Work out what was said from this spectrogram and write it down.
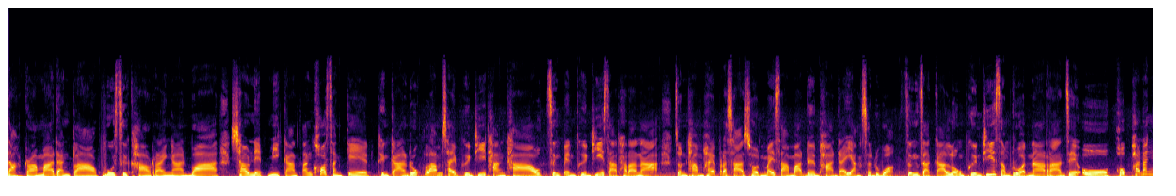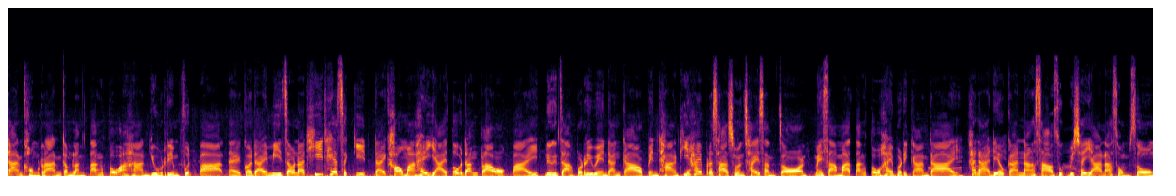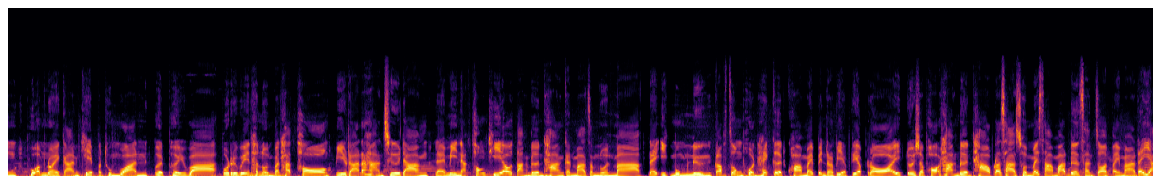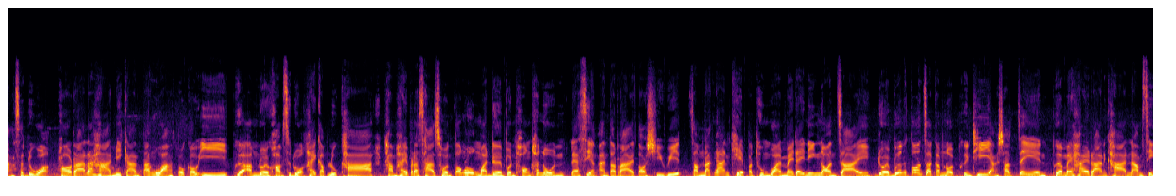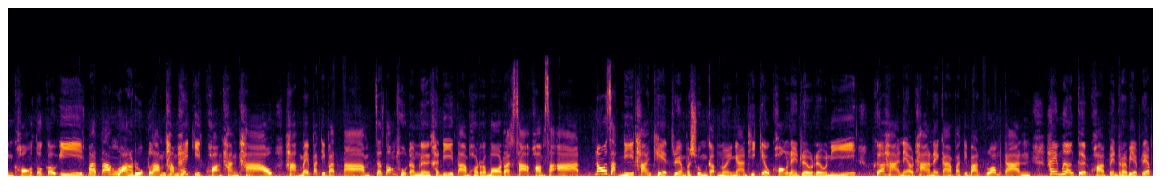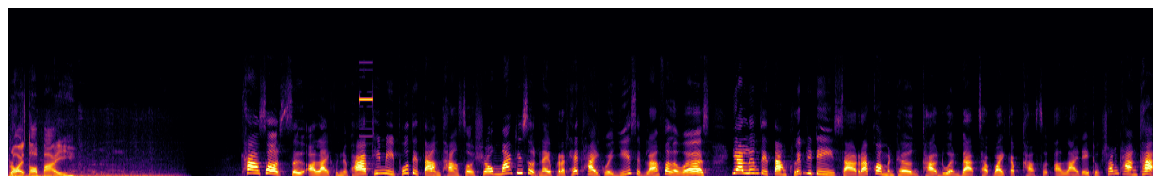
จากดราม่าดังกล่าว ผู้สื่อข่าวรายงานว่า ชาวเน็ตมีการตั้งข้อสังเกต ถึงการรุกล้ำใช้พื้นที่ทางเท้า ซึ่งเป็นพื้นที่สาธารณะ จนทำให้ประชาชนไม่สามารถเดินผ่านได้อย่างสะดวก ซึ่งจากการลงพื้นที่สำรวจหน้าร้านเจโอพบพนักงานของร้านกำลังตั้งโต๊ะอาหารอยู่ริมฟุตบาท แต่ก็ได้มีเจ้าหน้าที่เทศกิจได้เข้ามาให้ย้ายโต๊ะดังกล่าวออกไป เนื่องจากบริเวณดังกล่าวเป็นทางที่ให้ประชาชนใช้สัญจร ไม่สามารถตั้งโต๊ะให้บริการได้ ขณะเดียวกันนางสาวสุขวิชยาณสมทรง ผู้อำนวยการเขตปทุุมวัน เปิดเผยว่าบริเวณถนนบรรทัดทอง มีร้านอาหารชื่อดัง และมีนักท่องเที่ยวต่างเดินทางกันมาจำนวนมาก ในอีกมุมหนึ่ง กลับส่งผลให้เกิดความไม่เป็นระเบียบเรียบร้อย โดยเฉพาะทางเดินเท้าประชาชนไม่สามารถเดินสัญจรไปมาได้อย่างสะดวก เพราะร้านอาหารมีการตั้งวางโต๊ะเก้าอี้ เพื่ออำนวยความสะดวกให้กับลูกค้าทำให้ประชาชนต้องลงมาเดินบนท้องถนน และเสี่ยงอันตรายต่อชีวิตสำนักงานเขตปทุมวันไม่ได้นิ่งนอนใจ โดยเบื้องต้นจะกำหนดพื้นที่อย่างชัดเจน เพื่อไม่ให้ร้านค้านำสิ่งของโต๊ะเก้าอี้ มาตั้งวางรุกล้ำทำให้กีดขวางทางเท้า หากไม่ปฏิบัติตาม จะต้องถูกดำเนินคดีตามพรบรักษาความสะอาด นอกจากนี้ทางเขตเตรียมประชุมกับหน่วยงานที่เกี่ยวข้องในเร็วๆนี้ เพื่อหาแนวทางในการปฏิบัติร่วมกัน ให้เมืองเกิดความเป็นระเบียบเรียบร้อยต่อไปข่าวสดสื่อออนไลน์คุณภาพที่มีผู้ติดตามทางโซเชียลมากที่สุดในประเทศไทยกว่า 20 ล้าน followers อย่าลืมติดตามคลิปดี ๆ สาระความบันเทิง ข่าวด่วนแบบฉับไวกับข่าวสดออนไลน์ได้ทุกช่องทางค่ะ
